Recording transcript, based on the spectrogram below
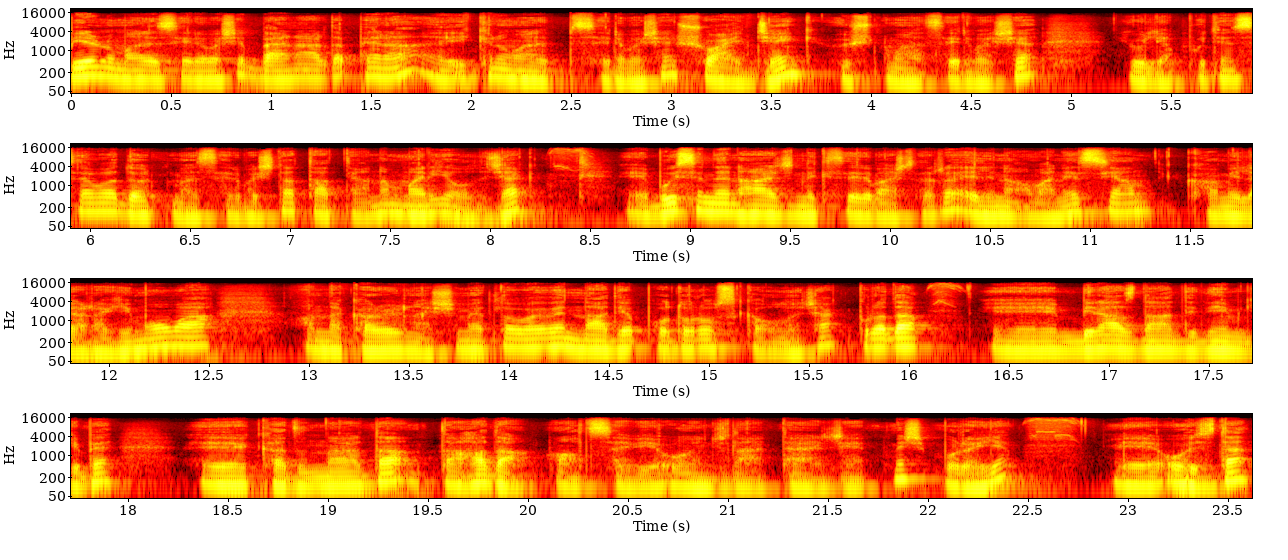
bir numaralı seri başı Bernarda Pera, e, iki numaralı seri başı Shuai Cenk, üç numaralı seri başı Yulia Putintseva, dört numaralı seri başı da Tatiana Maria olacak. E, bu isimlerin haricindeki seri başları Elina Avanesyan, Kamila Rahimova, Anna Karolina Shmetlova ve Nadia Podoroska olacak. Burada e, biraz daha dediğim gibi e, kadınlarda daha da alt seviye oyuncular tercih etmiş burayı. E, o yüzden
